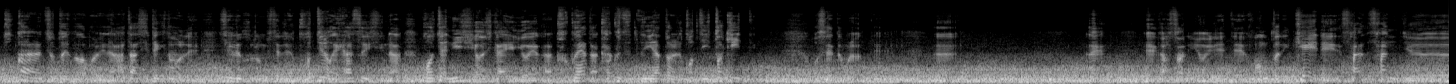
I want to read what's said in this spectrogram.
ここからちょっと行ったところにね、新しい適当で、セルフの店で、こっちの方が安いしな、こっちは24時間営業やから、格やったら確実にやっとる。で、こっち行っときって。教えてもらって。うん。ね。ガ。ソリンを入れて本当に計で30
